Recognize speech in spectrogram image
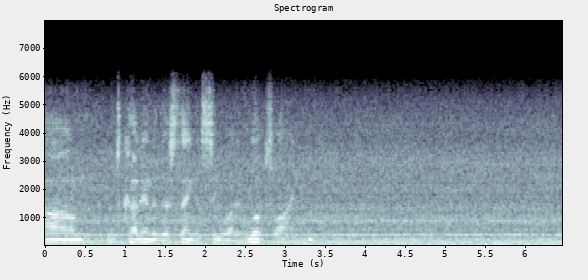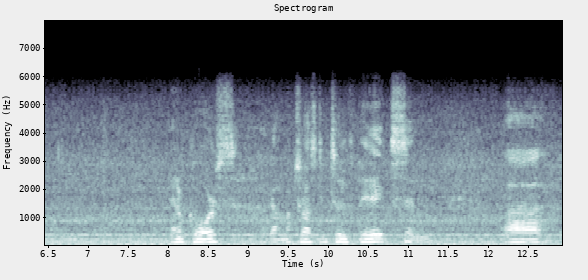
um, let's cut into this thing and see what it looks like. And of course I got my trusty toothpicks and uh,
